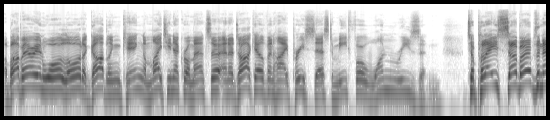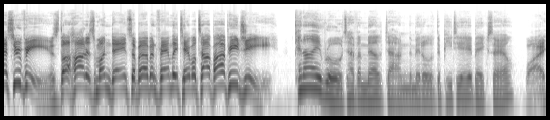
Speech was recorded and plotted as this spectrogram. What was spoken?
A barbarian warlord, a goblin king, a mighty necromancer, and a dark elven high priestess meet for one reason to play suburbs and SUVs, the hottest mundane suburban family tabletop RPG. Can I roll to have a meltdown in the middle of the PTA bake sale? Why?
